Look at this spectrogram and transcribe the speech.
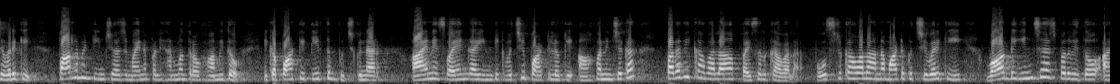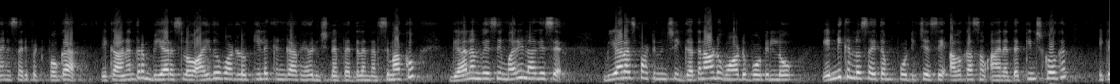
చివరికి పార్లమెంట్ ఇన్ఛార్జ్ మైనపల్లి హనుమంతరావు హామీతో ఇక పార్టీ తీర్థం పుచ్చుకున్నారు. ఆయనే స్వయంగా ఇంటికి వచ్చి పార్టీలోకి ఆహ్వానించగా పదవి కావాలా? పైసలు కావాలా? పోస్టు కావాలా? అన్న మాటకు చివరికి వార్డు ఇన్ఛార్జ్ పదవితో ఆయన సరిపెట్టుకోగా ఇక అనంతరం బీఆర్ఎస్లో ఐదో వార్డులో కీలకంగా వ్యవహరించిన పెద్దల నరసింహకు జ్ఞానం వేసి మరీ లాగేశారు. బీఆర్ఎస్ పార్టీ నుంచి గతనాడు వార్డు బోర్డుల్లో ఎన్నికల్లో సైతం పోటీ చేసే అవకాశం ఆయన దక్కించుకోగా ఇక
